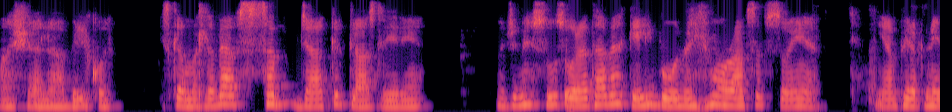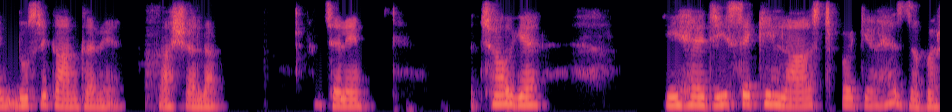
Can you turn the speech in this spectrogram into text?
माशाल्लाह, बिल्कुल। इसका मतलब है आप सब जाकर क्लास ले रहे हैं। मुझे महसूस हो रहा था मैं अकेली बोल रही हूँ और आप सब सोए हैं या फिर अपने दूसरे काम कर रहे हैं। माशाल्लाह। चलें। अच्छा हो गया। ये है जी सेकंड लास्ट पर क्या है? जबर।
